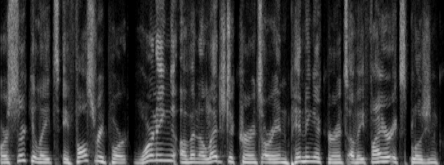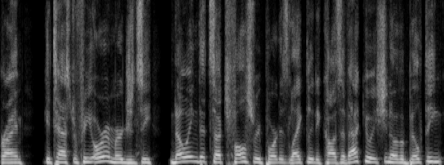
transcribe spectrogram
or circulates a false report warning of an alleged occurrence or impending occurrence of a fire, explosion, crime, catastrophe, or emergency, knowing that such false report is likely to cause evacuation of a building,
